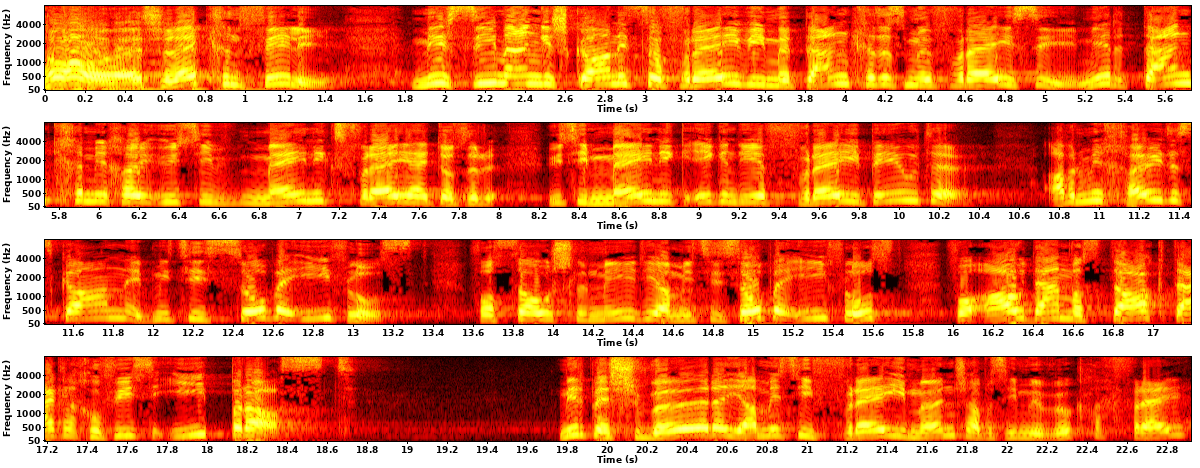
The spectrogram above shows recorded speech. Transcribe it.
Oh, erschreckend viele. Wir sind manchmal gar nicht so frei, wie wir denken, dass wir frei sind. Wir denken, wir können unsere Meinungsfreiheit oder unsere Meinung irgendwie frei bilden. Aber wir können das gar nicht. Wir sind so beeinflusst von Social Media. Wir sind so beeinflusst von all dem, was tagtäglich auf uns einprasst. Wir beschwören, ja, wir sind freie Menschen, aber sind wir wirklich frei?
